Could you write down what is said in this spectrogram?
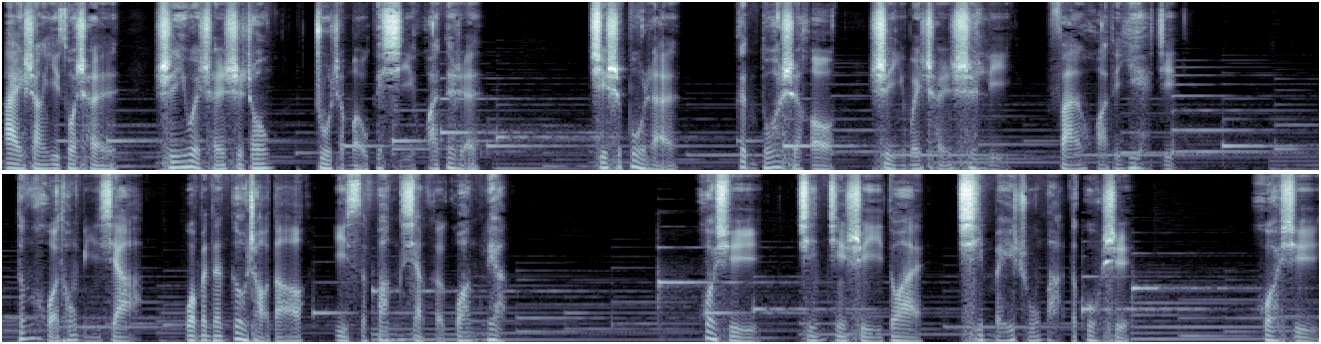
爱上一座城，是因为城市中住着某个喜欢的人。其实不然，更多时候是因为城市里繁华的夜景。灯火通明下，我们能够找到一丝方向和光亮。或许仅仅是一段青梅竹马的故事，或许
